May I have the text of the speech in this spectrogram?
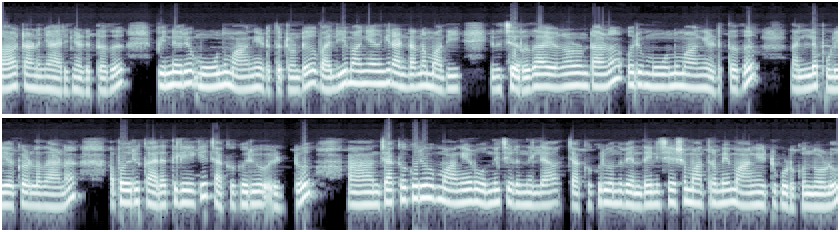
ചെറുതായിട്ടാണ് ഞാൻ അരിഞ്ഞെടുത്തത്. പിന്നെ ഒരു മൂന്ന് മാങ്ങ എടുത്തിട്ടുണ്ട്. വലിയ മാങ്ങയാണെങ്കിൽ രണ്ടെണ്ണം മതി. ഇത് ചെറുതായതുകൊണ്ടാണ് ഒരു മൂന്ന് മാങ്ങ എടുത്തത്. നല്ല പുളിയൊക്കെ ഉള്ളതാണ്. അപ്പോൾ ഒരു കലത്തിലേക്ക് ചക്കക്കുരു ഇട്ടു. ചക്കക്കുരു മാങ്ങയോട് ഒന്നിച്ചിടുന്നില്ല. ചക്കക്കുരു ഒന്ന് വെന്തതിന് ശേഷം മാത്രമേ മാങ്ങ ഇട്ട് കൊടുക്കുന്നുള്ളൂ.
